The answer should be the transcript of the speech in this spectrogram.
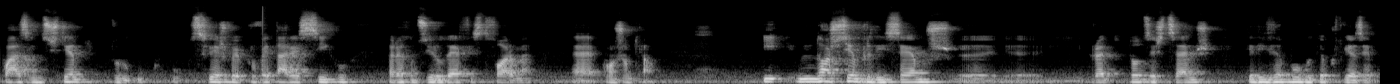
quase inexistente. Tudo o que se fez foi aproveitar esse ciclo para reduzir o déficit de forma uh, conjuntural. E nós sempre dissemos, uh, durante todos estes anos, que a dívida pública portuguesa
